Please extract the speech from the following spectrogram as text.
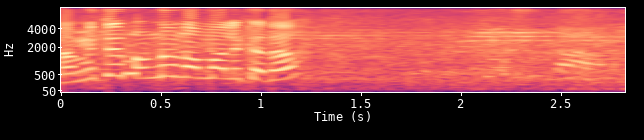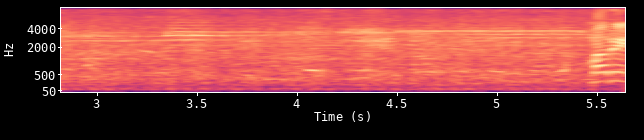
నమ్మితే రెండు నమ్మాలి కదా? మరి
